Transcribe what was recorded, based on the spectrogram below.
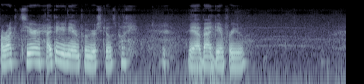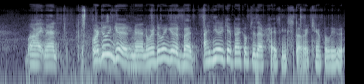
a rocketeer. I think you need to improve your skills, buddy. yeah, bad game for you. All right, man. We're I'm doing good, able. man. We're doing good, but I need to get back up to that rising star. I can't believe it.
